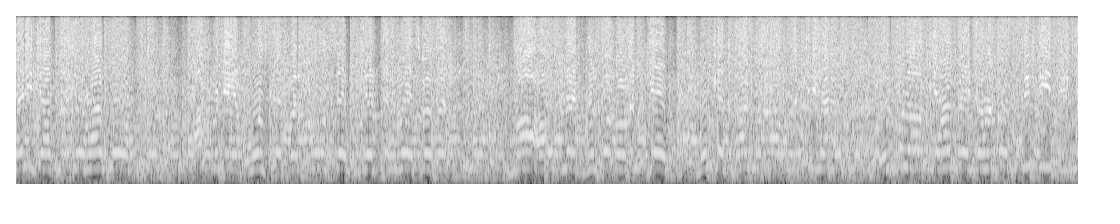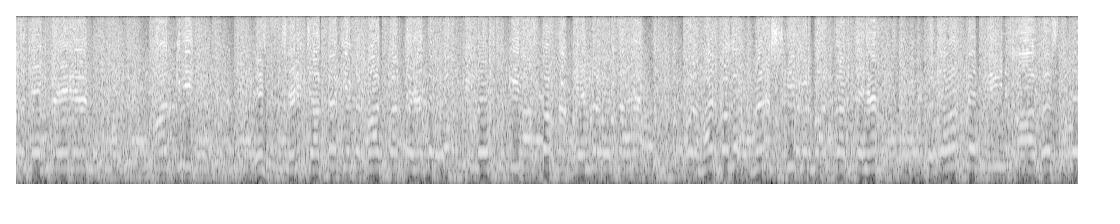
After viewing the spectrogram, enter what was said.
शरी यात्रा जो है वो अपने बहुत से पड़ावों से गुजरते हुए इस वक्त माँ आउटलेट दुर्गा भवन के मुख्य द्वार पर आ पहुँची है। बिल्कुल आप यहाँ पे जो है वो सीधी विजुअल देख रहे हैं, माँ की इस शरी यात्रा की अगर बात करते हैं तो काफ़ी लोगों की आस्था का केंद्र होता है और हर वक्त वर्ष की अगर बात करते हैं तो जहाँ पे तीन अगस्त को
